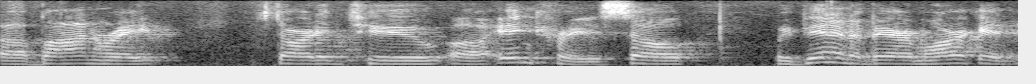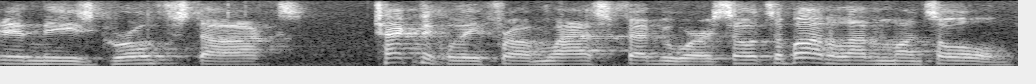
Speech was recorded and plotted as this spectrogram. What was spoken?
uh, bond rate started to uh, increase. So we've been in a bear market in these growth stocks, technically from last February. So it's about 11 months old.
